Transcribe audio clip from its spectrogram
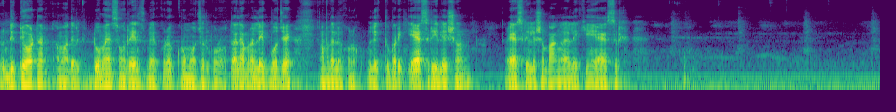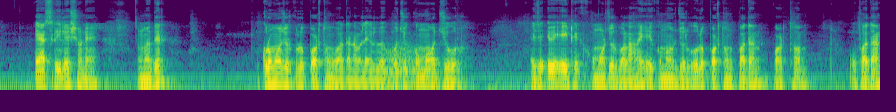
দ্বিতীয়টার আমাদের ডোমেন্স এবং রেঞ্জ বের করে ক্রোমোজোর গুণ তাহলে আমরা লিখব যে আমাদের লেখ- লিখতে পারি এস রিলেশন এস রিলেশন বাংলায় লিখি এস অ্যাস রিলেশনে আমাদের ক্রোমোজোরগুলো প্রথম উপাদান আমরা লিখব যে ক্রোমোজোর। এই যে এইটাকে ক্রোমোজোর বলা হয়। এই ক্রোমোজোরগুলো প্রথম উপাদান প্রথম উপাদান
